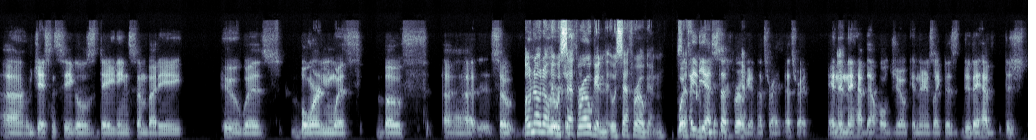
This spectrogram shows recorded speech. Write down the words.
um, Jason Segel's dating somebody who was born with both. Uh, so Oh no, no, we it was just Seth Rogen. It was Seth Rogen. Well, Seth yes. Seth Rogen. That's right. That's right. And then they have that whole joke in there. Is like, does do they have does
